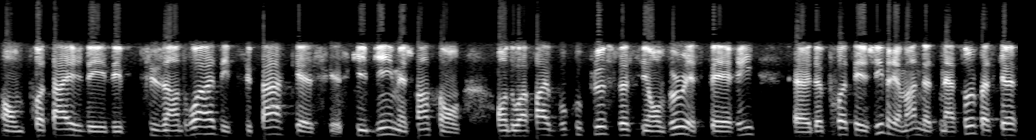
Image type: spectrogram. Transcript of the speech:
on, protège des, petits endroits, des petits parcs, ce, qui est bien, mais je pense qu'on on doit faire beaucoup plus là, si on veut espérer euh, de protéger vraiment notre nature parce que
